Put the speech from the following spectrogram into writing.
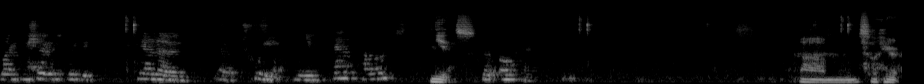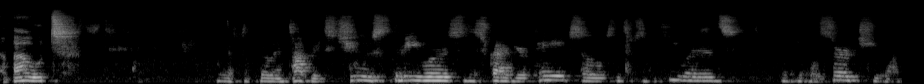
like you showed us, we could pin a, a tweet, can you pin a post? Yes. So, okay. Um, so here, about. We have to fill in topics. Choose three words to describe your page. So these are some keywords. When people search, you want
